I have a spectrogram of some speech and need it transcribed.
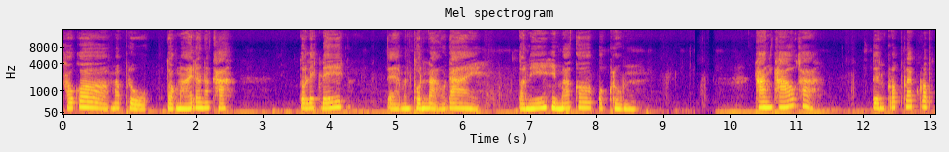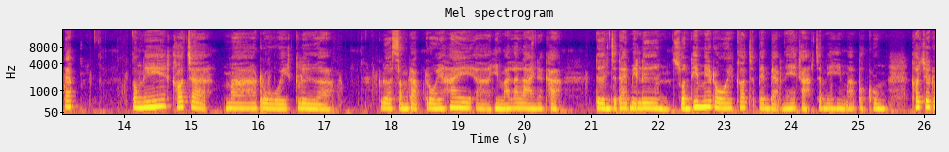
เขาก็มาปลูกดอกไม้แล้วนะคะ ตัวเล็กๆ แต่มันทนหนาวได้ ตอนนี้หิมะก็ปกคลุม ทางเท้าค่ะเดินกรอบแกรบกรอบแกรบตรงนี้เขาจะมาโรยเกลือ เกลือสำหรับโรยให้หิมะละลายนะคะ เดินจะได้ไม่ลื่น ส่วนที่ไม่โรยก็จะเป็นแบบนี้ค่ะ จะมีหิมะปกคลุม เขาจะโร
